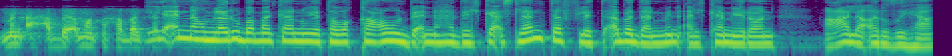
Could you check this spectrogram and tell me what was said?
من احباء منتخب الكاميرون. لأنهم لربما كانوا يتوقعون بأن هذه الكأس لن تفلت ابدا من الكاميرون. على أرضها.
